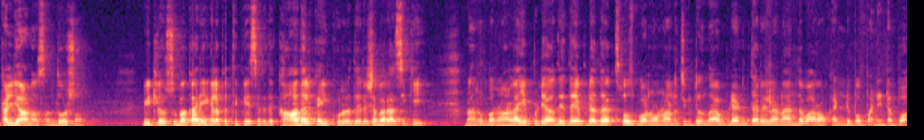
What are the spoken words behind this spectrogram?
கல்யாணம் சந்தோஷம். வீட்டில் ஒரு சுப காரியங்களை பற்றி பேசுகிறது காதல் கைகூடுறது ரிஷபராசிக்கு நான் ரொம்ப நாளாக எப்படியாவது இதை எப்படியாவது எக்ஸ்போஸ் பண்ணணும்னு நினச்சிக்கிட்டு இருந்தேன். அப்படின்னு தெரியல. நான் இந்த வாரம் கண்டிப்பாக பண்ணிட்டேன்ப்பா.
